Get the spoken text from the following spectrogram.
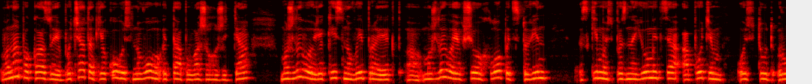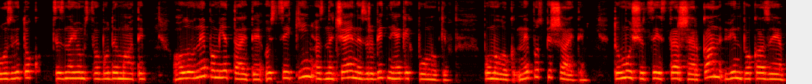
Вона показує початок якогось нового етапу вашого життя, можливо, якийсь новий проєкт, можливо, якщо хлопець, то він з кимось познайомиться, а потім ось тут розвиток це знайомство буде мати. Головне, пам'ятайте, ось цей кінь означає не зробіть ніяких помилків. Помилок не поспішайте, тому що цей старший аркан він показує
